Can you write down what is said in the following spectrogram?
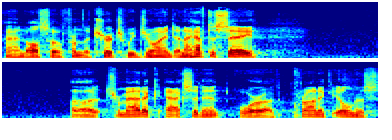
and also from the church we joined. And I have to say, a traumatic accident or a chronic illness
